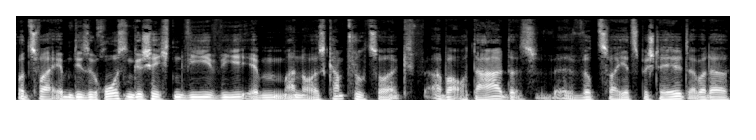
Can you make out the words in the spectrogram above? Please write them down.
Und zwar eben diese großen Geschichten wie, wie eben ein neues Kampfflugzeug. Aber auch da, das wird zwar jetzt bestellt, aber da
